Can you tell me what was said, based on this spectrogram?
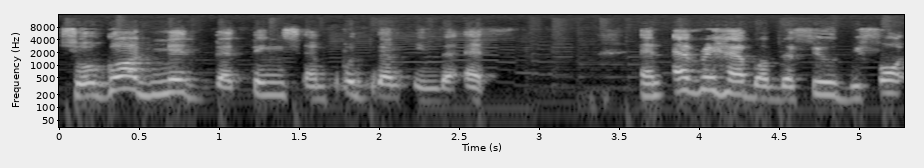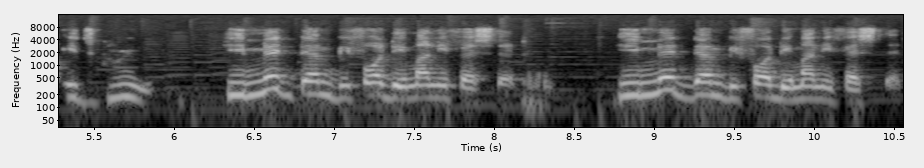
So God made the things and put them in the earth. And every herb of the field before it grew, He made them before they manifested. He made them before they manifested.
